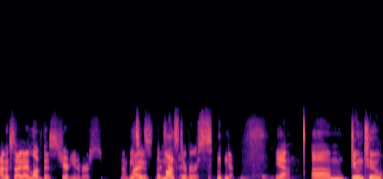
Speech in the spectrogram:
I'm excited. I love this shared universe. I'm Me glad too. it's- the it's monster verse. Yeah. Yeah. Um, Dune 2.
